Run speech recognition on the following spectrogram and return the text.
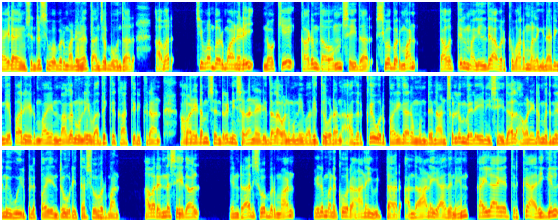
கைலாயம் சென்று சிவபெருமானிடம் தஞ்சம் புகுந்தார் அவர் சிவபெருமானரை நோக்கி கடும் தவம் செய்தார். சிவபெருமான் தவத்தில் மகிழ்ந்து அவருக்கு வரம் வழங்கினார். இங்கே பார் இடும்பா என் மகன் உன்னை வதைக்க காத்திருக்கிறான். அவனிடம் சென்று நீ சரணடைந்தால் அவன் உன்னை வதைத்தவுடன் அதற்கு ஒரு பரிகாரம் உண்டு. நான் சொல்லும் வேலையை நீ செய்தால் அவனிடமிருந்து நீ உயிர் பிழைப்பாய் என்று உரைத்தார் சிவபெருமான். அவர் என்ன செய்தால் என்றார் சிவபெருமான். இடுமனுக்கு ஒரு ஆணை விட்டார். அந்த ஆணை யாதனின் கைலாயத்திற்கு அருகில்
